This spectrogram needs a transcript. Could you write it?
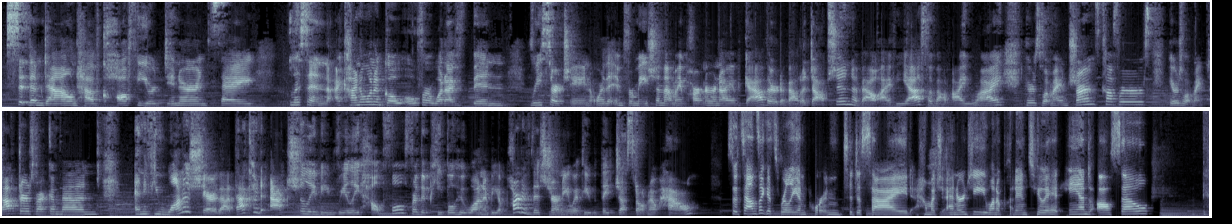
sit them down, have coffee or dinner, and say, listen, I kind of want to go over what I've been researching or the information that my partner and I have gathered about adoption, about IVF, about IUI. Here's what my insurance covers. Here's what my doctors recommend. And if you want to share that, that could actually be really helpful for the people who want to be a part of this journey with you, but they just don't know how. So it sounds like it's really important to decide how much energy you want to put into it and also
